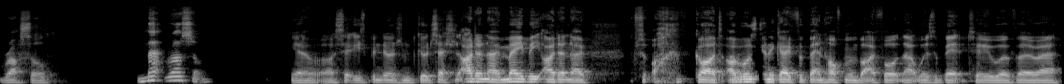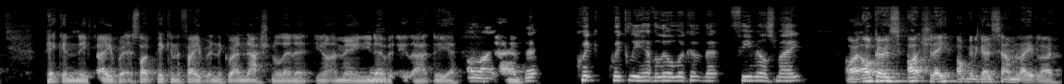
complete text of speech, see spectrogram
Russell. Matt Russell. Yeah, I see he's been doing some good sessions. I don't know. Maybe I don't know. God, I was going to go for Ben Hoffman, but I thought that was a bit too of a uh, picking the favorite. It's like picking the favorite in the Grand National, in it. You know what I mean? You yeah. never do that, do you? All right. Um, quick, quickly have a little look at the females, mate. All right, I'll go. Actually, I'm going to go Sam Laidlow.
